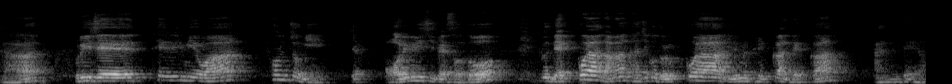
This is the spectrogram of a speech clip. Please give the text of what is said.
자, 우리 이제 태림이와 현종이 이제 어린이집에서도 이거 내 거야 나만 가지고 놀 거야 이러면 될까 안 될까? 안 돼요.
